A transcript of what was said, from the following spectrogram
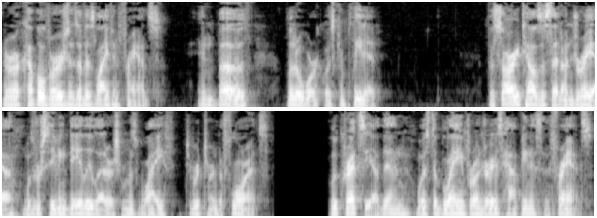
There are a couple versions of his life in France. In both, little work was completed. Vasari tells us that Andrea was receiving daily letters from his wife to return to Florence. Lucrezia, then, was to blame for Andrea's happiness in France.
